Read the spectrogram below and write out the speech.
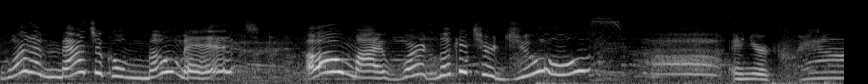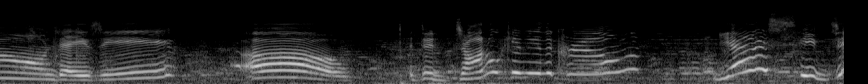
What a magical moment. Oh my word, look at your jewels and your crown, Daisy. Oh, did Donald give you the crown? Yes, he did.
